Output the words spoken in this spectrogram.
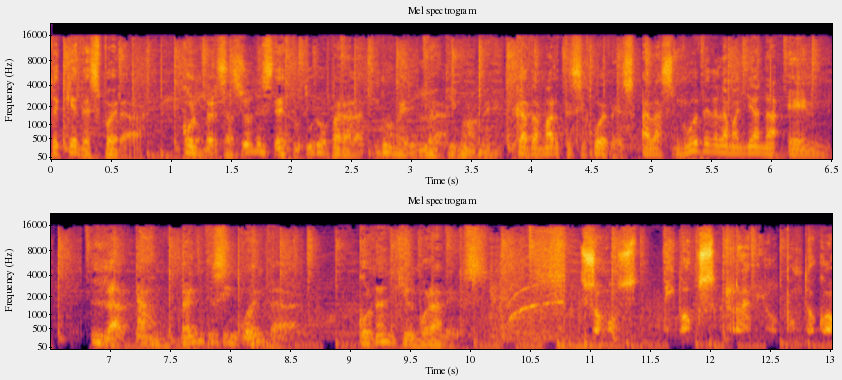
te quedes fuera. Conversaciones de futuro para Latinoamérica. Latinoamérica. Cada martes y jueves a las 9 de la mañana en Latam 2050 con Ángel Morales. Somos divoxradio.com.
